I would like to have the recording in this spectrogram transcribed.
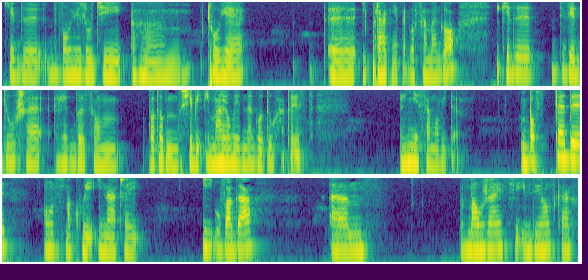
kiedy dwoje ludzi um, czuje y, i pragnie tego samego, i kiedy dwie dusze jakby są podobne do siebie i mają jednego ducha, to jest niesamowite, bo wtedy on smakuje inaczej. I uwaga, um, w małżeństwie i w związkach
